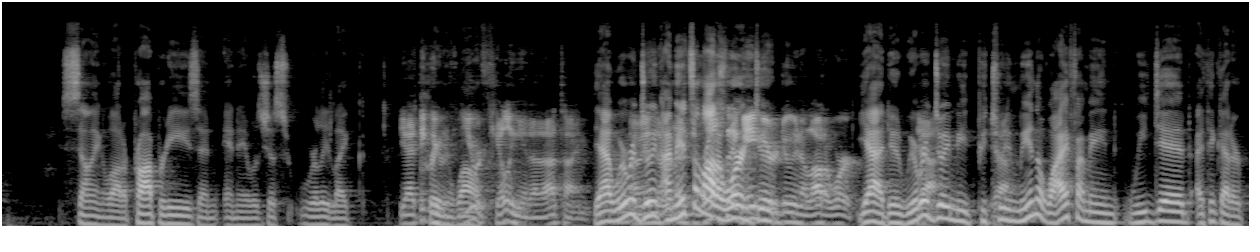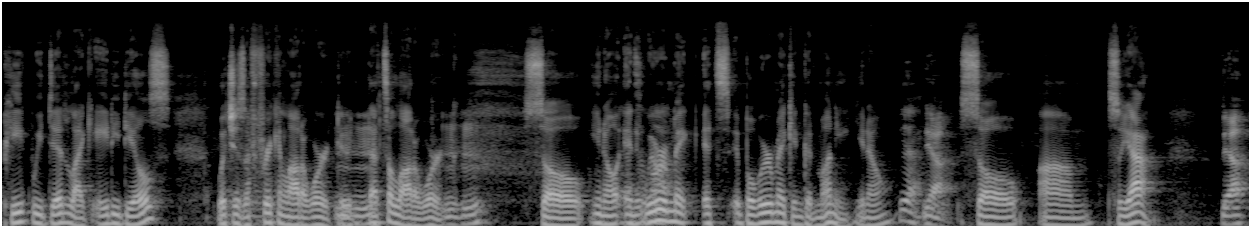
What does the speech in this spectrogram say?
selling a lot of properties. And, and it was just really like, Yeah, I think you were, creating you were killing it at that time. Yeah, we were doing- the- I mean, it's a lot of work, game, You were doing a lot of work. yeah, dude, we were doing me between Yeah. me and the wife. I mean, we did, I think at our peak, we did like 80 deals, which is a freaking lot of work, dude. Mm-hmm. That's a lot of work. So, you know, and That's a we were lot. make it's but we were making good money, you know? Yeah. Yeah, So, um so yeah. yeah.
